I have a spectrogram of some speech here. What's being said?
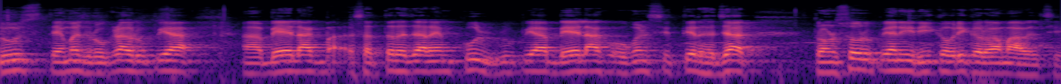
લૂઝ તેમજ રોકડા રૂપિયા બે લાખ સત્તર હજાર એમ કુલ રૂપિયા, બે લાખ ઓગણસિત્તેર હજાર ત્રણસો રૂપિયાની રિકવરી કરવામાં આવેલ છે.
